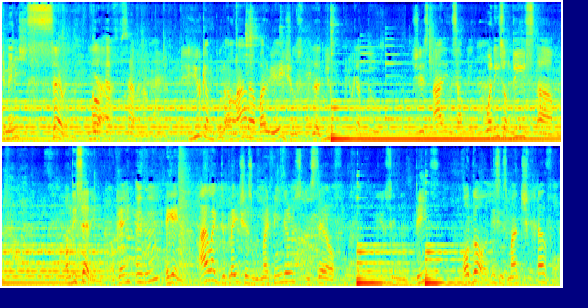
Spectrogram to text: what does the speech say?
Diminished? seven. Oh, Yeah. F7, okay. You can put a lot of variations that you you can do just adding something when it's on this um, on this setting. Okay. Mm-hmm. Again, I like to play just with my fingers instead of using this, although this is much helpful.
